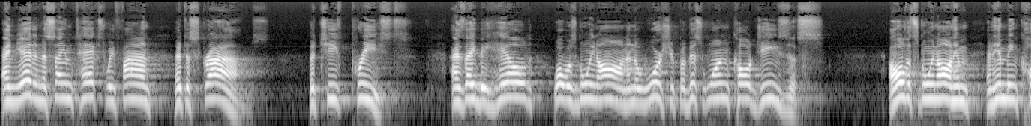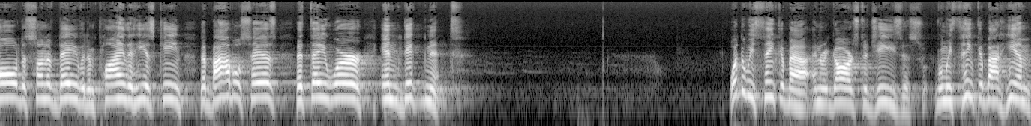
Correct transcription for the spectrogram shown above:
And yet, in the same text, we find that the scribes, the chief priests, as they beheld what was going on in the worship of this one called Jesus. All that's going on, him and him being called the son of David, implying that he is king. The Bible says that they were indignant. What do we think about in regards to Jesus when we think about him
